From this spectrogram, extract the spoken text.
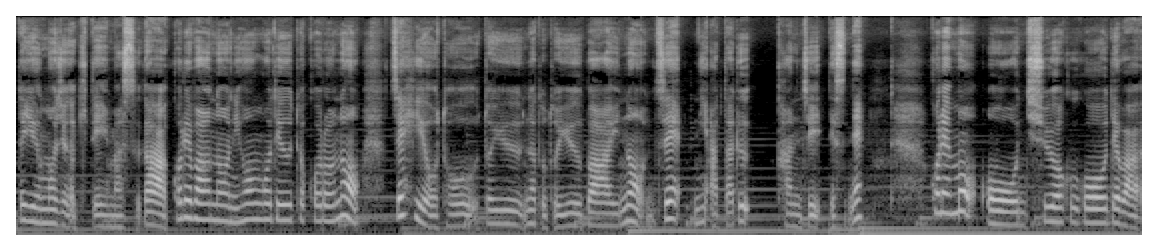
という文字が来ていますが、これはあの日本語でいうところの是非を問うというなどという場合の是にあたる漢字ですね。これも中国語では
